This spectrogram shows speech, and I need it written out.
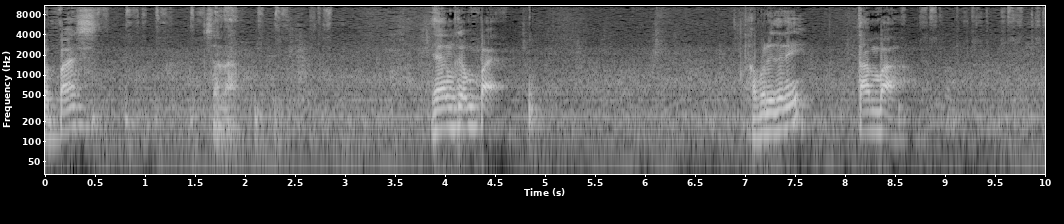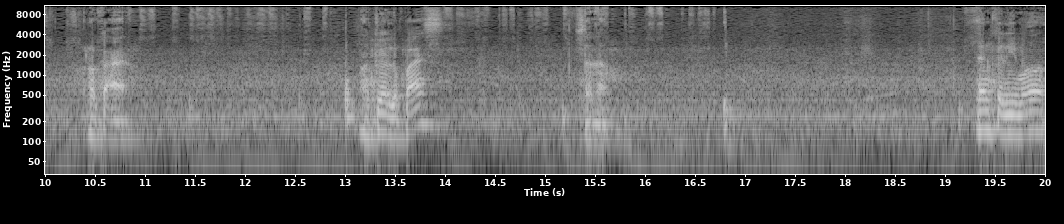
Lepas Salam. Yang keempat. Apa dia tadi? Tambah. Rakaat. Maka lepas Salam. Yang kelima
